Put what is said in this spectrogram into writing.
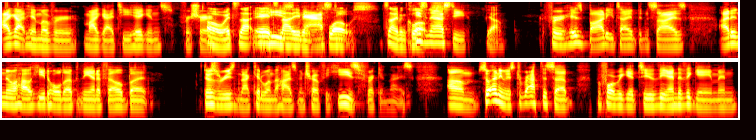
I got him over my guy T Higgins for sure. Oh, it's not. It's He's not even nasty. close. It's not even close. he's nasty. Yeah. for his body type and size, I didn't know how he'd hold up in the NFL, but there's a reason that kid won the Heisman Trophy. He's freaking nice. Um, so, anyways, to wrap this up before we get to the end of the game and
